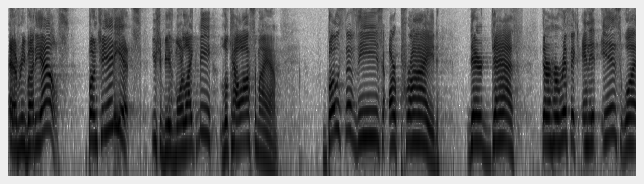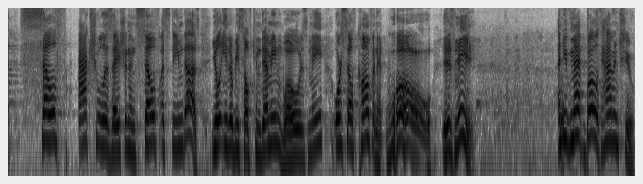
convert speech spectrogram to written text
everybody else. Bunch of idiots. You should be more like me. Look how awesome I am. Both of these are pride, they're death, they're horrific, and it is what self actualization and self esteem does. You'll either be self condemning, woe is me, or self confident, woe is me. and you've met both, haven't you?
